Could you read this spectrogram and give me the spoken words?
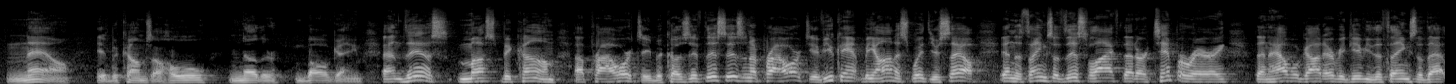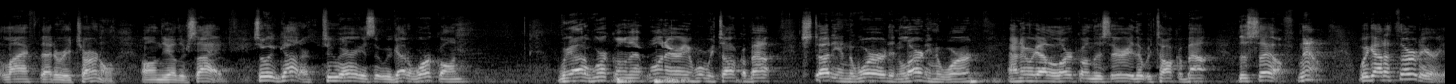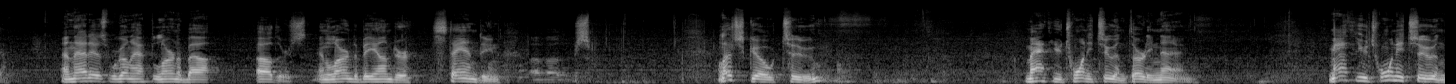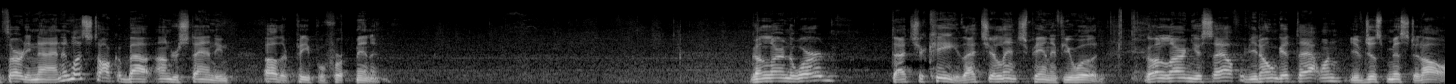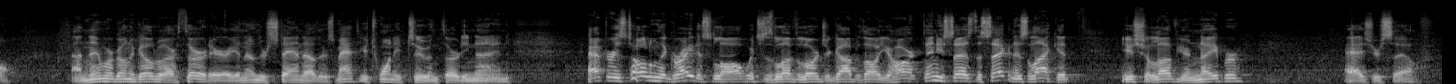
now it becomes a whole nother ball game. And this must become a priority because if this isn't a priority, if you can't be honest with yourself in the things of this life that are temporary, then how will God ever give you the things of that life that are eternal on the other side? So we've got our two areas that we've got to work on. We got to work on that one area where we talk about studying the Word and learning the Word, and then we got to work on this area that we talk about the self. Now, we got a third area and that is we're going to have to learn about others and learn to be understanding of others. Let's go to Matthew 22 and 39. Matthew 22 and 39, and let's talk about understanding other people for a minute. Going to learn the Word? That's your key. That's your linchpin, if you would. Going to learn yourself? If you don't get that one, you've just missed it all. And then we're going to go to our third area and understand others. Matthew 22 and 39. After he's told them the greatest law, which is to love the Lord your God with all your heart, then he says the second is like it you shall love your neighbor as yourself.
